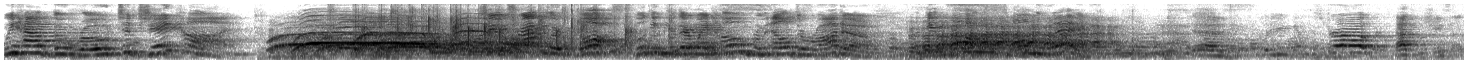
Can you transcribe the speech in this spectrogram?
we have The Road to JCon. Two travelers lost, looking for their way home from El Dorado. Get lost on the way. Yes. What do you Stroke. That's what she said.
